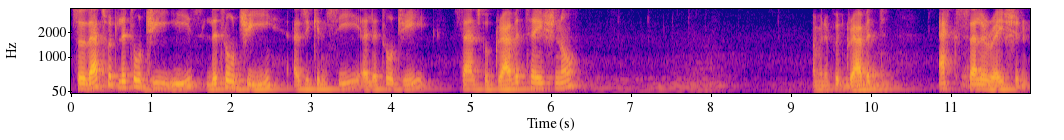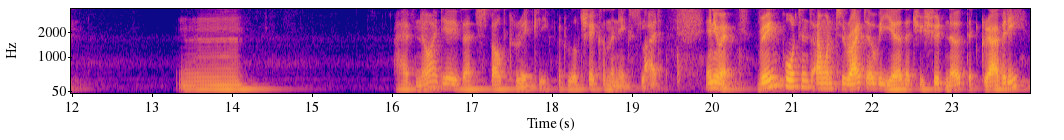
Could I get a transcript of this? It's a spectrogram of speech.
So that's what little g is. Little g, as you can see, a little g stands for gravitational. I'm going to put gravit acceleration. Mm, I have no idea if that's spelled correctly, but we'll check on the next slide. Anyway, very important, I want to write over here that you should note that gravity,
